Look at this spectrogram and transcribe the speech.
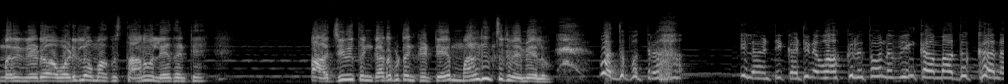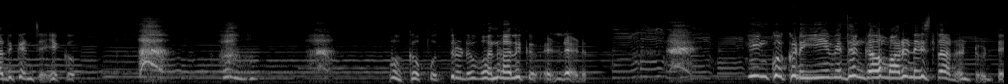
మరి నేడు ఆ ఒడిలో మాకు స్థానం లేదంటే ఆ జీవితం గడపటం కంటే మరణించడమే మేలు. వద్దు పుత్ర. ఇలాంటి కఠిన వాక్కులతో నువ్వు ఇంకా మా దుఃఖాన్ని అధికం చెయ్యకు ఒక పుత్రుడు వనాలకు వెళ్ళాడు. ఇంకొకడు ఈ విధంగా మరణిస్తానంటుంటే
